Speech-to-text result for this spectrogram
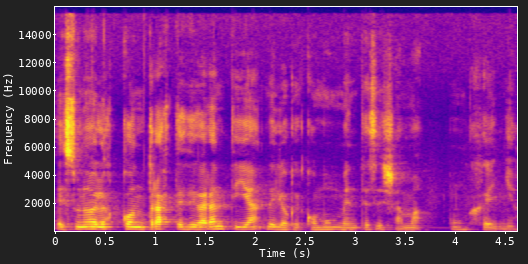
es uno de los contrastes de garantía de lo que comúnmente se llama un genio.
